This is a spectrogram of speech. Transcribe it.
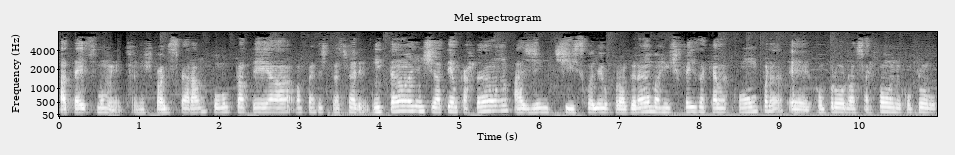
até esse momento. A gente pode esperar um pouco para ter a oferta de transferência. Então a gente já tem o cartão, a gente escolheu o programa, a gente fez aquela compra, é, comprou o nosso iPhone, comprou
